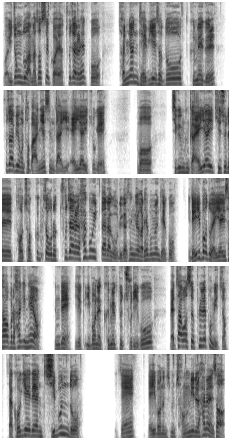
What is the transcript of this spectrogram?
뭐 이 정도 아마 썼을 거예요. 투자를 했고 전년 대비해서도 금액을 투자 비용을 더 많이 했습니다. 이 AI 쪽에 뭐 지금 그러니까 AI 기술에 더 적극적으로 투자를 하고 있다라고 우리가 생각을 해보면 되고 네이버도 AI 사업을 하긴 해요. 근데 이제 이번에 금액도 줄이고 메타버스 플랫폼 있죠. 자 거기에 대한 지분도 이제 네이버는 좀 정리를 하면서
